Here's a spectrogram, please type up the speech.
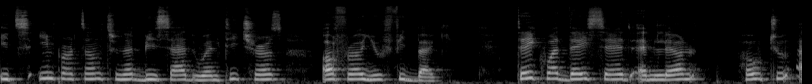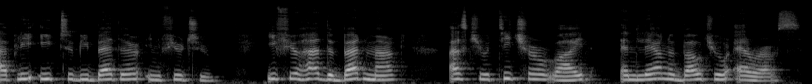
it's important to not be sad when teachers offer you feedback. Take what they said and learn how to apply it to be better in future. If you had a bad mark, ask your teacher right, and learn about your errors.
